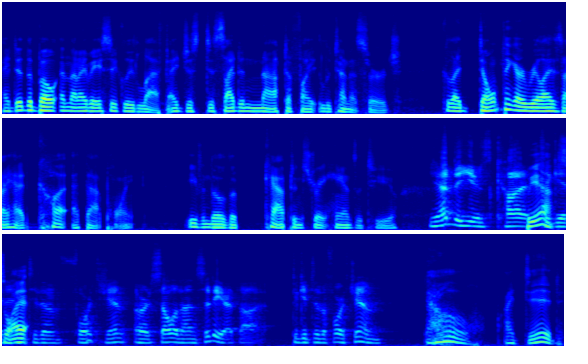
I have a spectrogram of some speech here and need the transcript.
I did the boat and then I basically left. I just decided not to fight Lieutenant Surge because I don't think I realized I had cut at that point, even though the captain straight hands it to you. You had to use cut yeah, to get so I- into the fourth gym or Celadon City. I thought to get to the fourth gym. Oh, I did.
